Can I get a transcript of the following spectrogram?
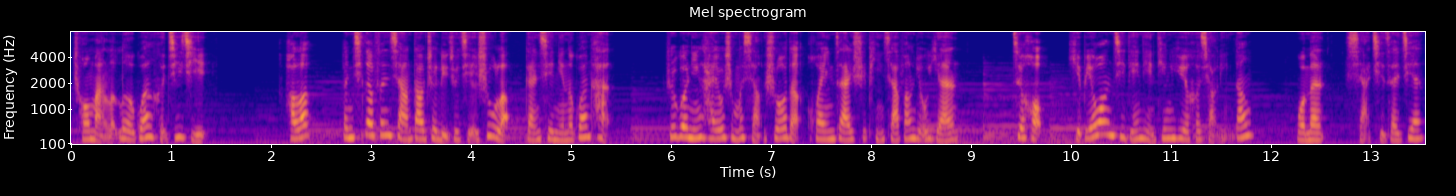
充满了乐观和积极。好了，本期的分享到这里就结束了，感谢您的观看。如果您还有什么想说的，欢迎在视频下方留言。最后也别忘记点点订阅和小铃铛，我们下期再见。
